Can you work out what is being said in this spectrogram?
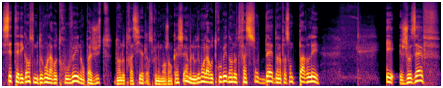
Cette élégance, nous devons la retrouver, non pas juste dans notre assiette lorsque nous mangeons cachère, mais nous devons la retrouver dans notre façon d'être, dans notre façon de parler. Et Joseph,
